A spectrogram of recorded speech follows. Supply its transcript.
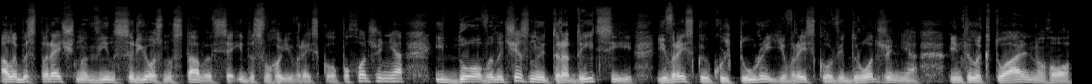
але безперечно він серйозно ставився і до свого єврейського походження, і до величезної традиції єврейської культури, єврейського відродження інтелектуального,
